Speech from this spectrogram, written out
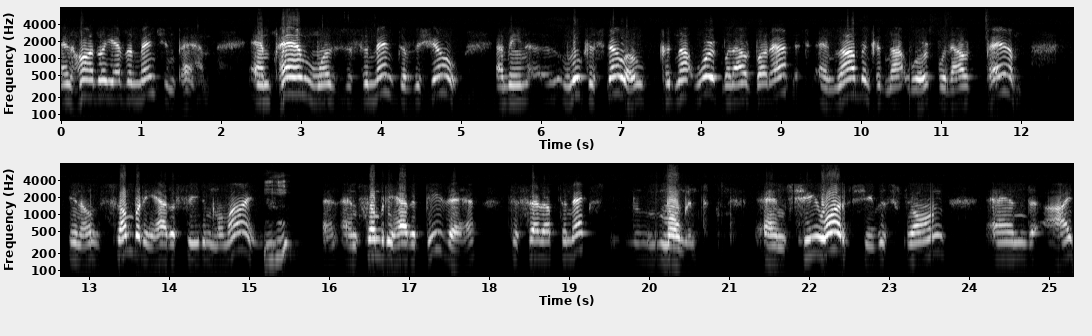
and hardly ever mention Pam. And Pam was the cement of the show. I mean, Lou Costello could not work without Bud Abbott, and Robin could not work without Pam. You know, somebody had to feed him the line, Mm-hmm. and, and somebody had to be there to set up the next moment. And she was. She was strong, and I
